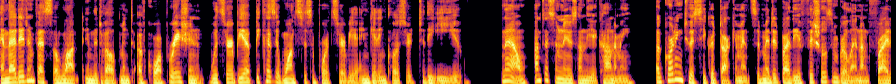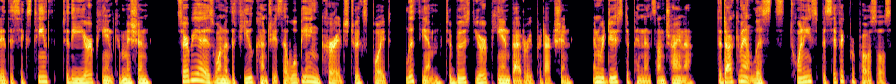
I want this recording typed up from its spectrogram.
and that it invests a lot in the development of cooperation with Serbia because it wants to support Serbia in getting closer to the EU. Now, onto some news on the economy. According to a secret document submitted by the officials in Berlin on Friday the 16th to the European Commission, Serbia is one of the few countries that will be encouraged to exploit lithium to boost European battery production and reduce dependence on China. The document lists 20 specific proposals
